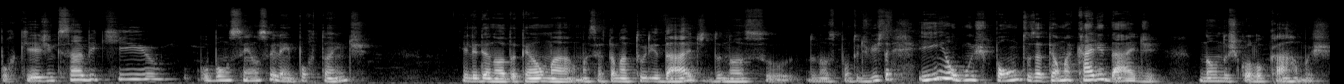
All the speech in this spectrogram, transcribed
porque a gente sabe que o bom senso ele é importante, ele denota até uma, uma certa maturidade do nosso, do nosso ponto de vista e em alguns pontos até uma caridade não nos colocarmos.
